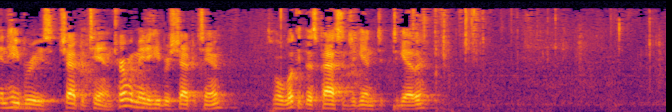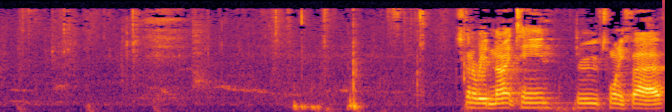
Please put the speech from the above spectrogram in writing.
in Hebrews chapter 10. Turn with me to Hebrews chapter 10. So we'll look at this passage again t- together. Just going to read 19 through 25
